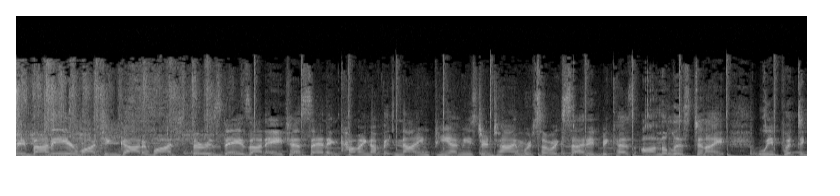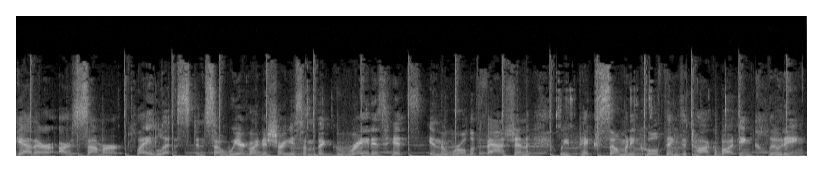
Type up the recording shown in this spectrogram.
Everybody. You're watching Gotta Watch Thursdays on HSN. And coming up at 9 p.m. Eastern Time, we're so excited because on the list tonight, we put together our summer playlist. And so we are going to show you some of the greatest hits in the world of fashion. We've picked so many cool things to talk about, including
